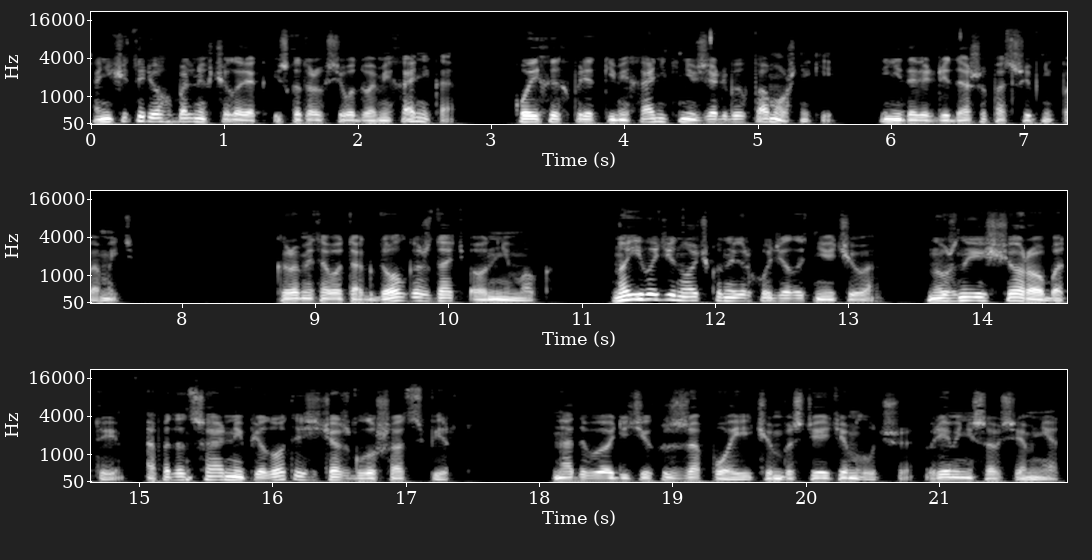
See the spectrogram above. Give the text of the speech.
а не четырех больных человек, из которых всего два механика, коих их предки-механики не взяли бы в помощники и не доверили даже подшипник помыть. Кроме того, так долго ждать он не мог. Но и в одиночку наверху делать нечего. Нужны еще роботы, а потенциальные пилоты сейчас глушат спирт. Надо выводить их с запои, чем быстрее, тем лучше. Времени совсем нет.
